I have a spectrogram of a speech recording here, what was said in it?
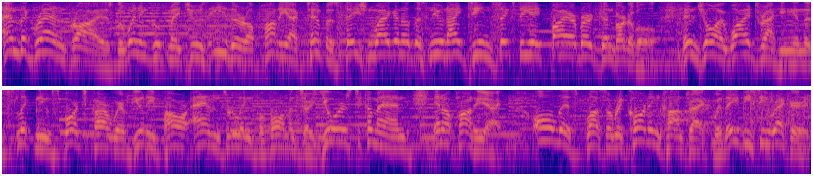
And the grand prize, the winning group may choose either a Pontiac Tempest station wagon or this new 1968 Firebird convertible. Enjoy wide tracking in this slick new sports car where beauty, power, and thrilling performance are yours to command in a Pontiac. All this plus a recording contract with ABC Records.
